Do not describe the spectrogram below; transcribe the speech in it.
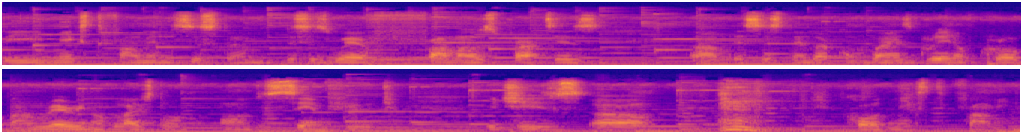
the mixed farming system. This is where farmers practice um, a system that combines growing of crop and rearing of livestock on the same field, which is um, called mixed farming.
